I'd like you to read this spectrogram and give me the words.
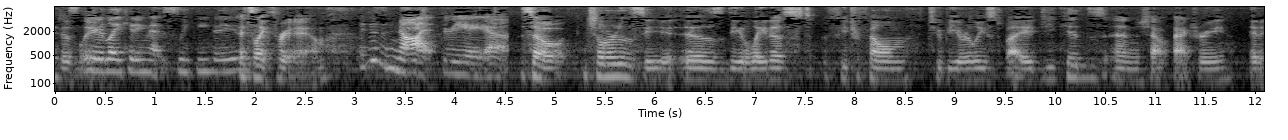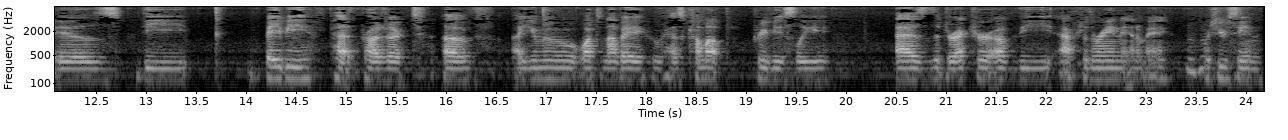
it is you're like hitting that sleepy phase. It's like 3 a.m. it is not 3 a.m. So, Children of the Sea is the latest feature film to be released by GKIDS and Shout Factory. It is the baby pet project of Ayumu Watanabe, who has come up previously as the director of the After the Rain anime, Mhm. which you've seen,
